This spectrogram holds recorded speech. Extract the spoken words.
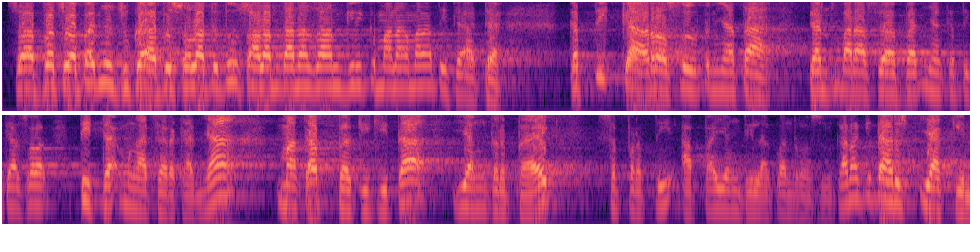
Sahabat-sahabatnya juga habis sholat itu salam kanan salam kiri ke mana-mana tidak ada. Ketika Rasul ternyata dan para sahabatnya ketika sholat tidak mengajarkannya, maka bagi kita yang terbaik seperti apa yang dilakukan Rasul. Karena kita harus yakin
